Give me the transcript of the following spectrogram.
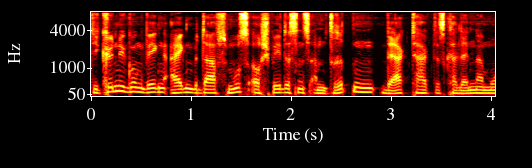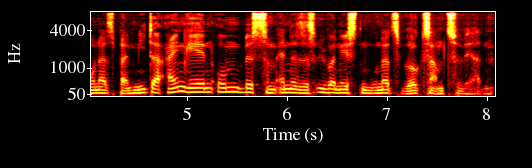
Die Kündigung wegen Eigenbedarfs muss auch spätestens am dritten Werktag des Kalendermonats beim Mieter eingehen, um bis zum Ende des übernächsten Monats wirksam zu werden.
